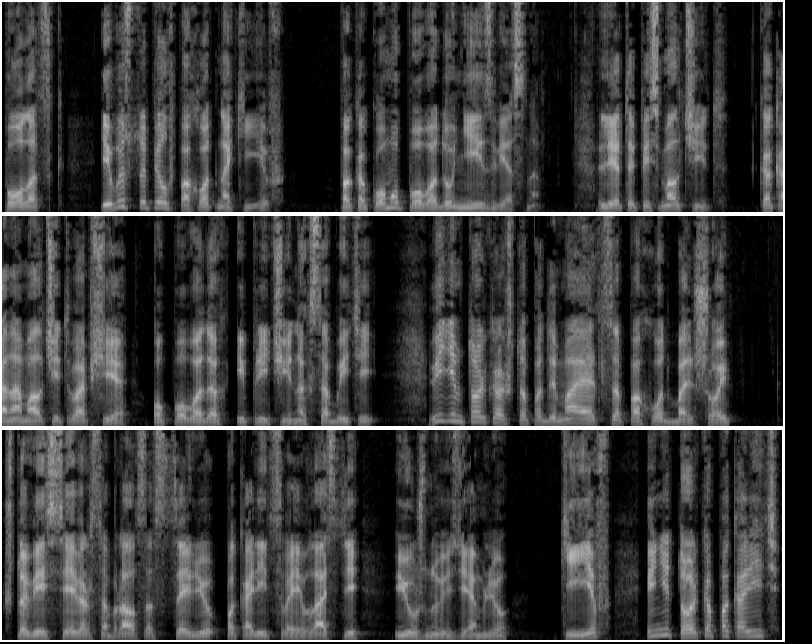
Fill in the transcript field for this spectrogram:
Полоцк и выступил в поход на Киев. По какому поводу неизвестно. Летопись молчит, как она молчит вообще о поводах и причинах событий. Видим только, что поднимается поход большой, что весь север собрался с целью покорить своей власти южную землю, Киев, и не только покорить,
